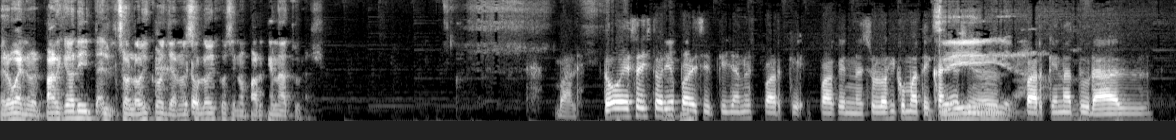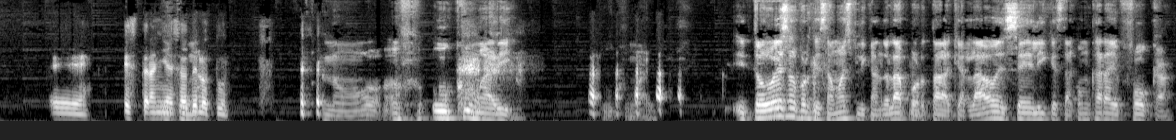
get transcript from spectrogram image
Pero bueno, el parque ahorita, el zoológico ya no es Pero- zoológico, sino parque natural. Vale. Toda esa historia para decir que ya no es parque, parque no es zoológico Matecaña, Sí, sino es ah. parque natural eh, extrañezas del Otún. No, Ucumari. Ucumari. Y todo eso porque estamos explicando la portada, que al lado de Celi, que está con cara de foca,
